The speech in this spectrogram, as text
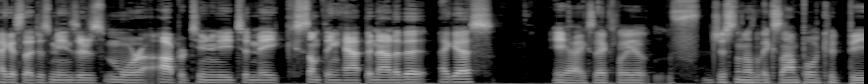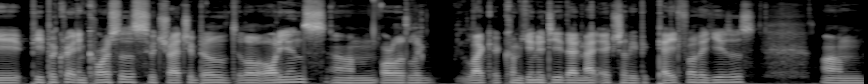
I guess that just means there's more opportunity to make something happen out of it. I guess. Yeah, exactly. Just another example could be people creating courses who try to build a little audience um, or a little like a community that might actually be paid for the users. Um,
